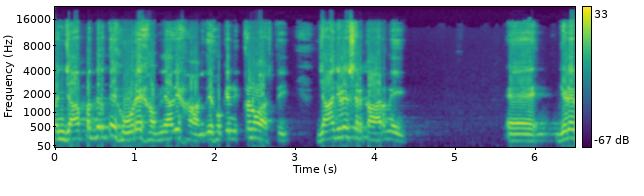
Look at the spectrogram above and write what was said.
ਪੰਜਾਬ ਪੱਧਰ ਤੇ ਹੋ ਰਹੇ ਹਮਲਿਆਂ ਦੇ ਹਾਣ ਦੇ ਹੋ ਕੇ ਨਿਕਲਣ ਵਾਸਤੇ, ਜਾਂ ਜਿਹੜੇ ਸਰਕਾਰ ਨੇ ਜਿਹੜੇ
